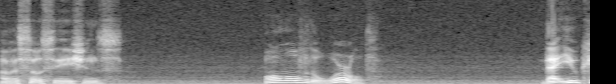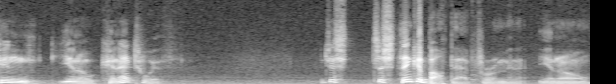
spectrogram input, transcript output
of associations all over the world that you can, you know, connect with. Just just think about that for a minute, you know,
